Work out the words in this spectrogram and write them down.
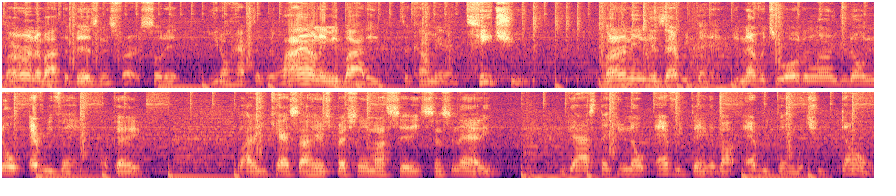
learn about the business first so that you don't have to rely on anybody to come in and teach you. Learning is everything. You're never too old to learn. You don't know everything, okay? A lot of you cats out here, especially in my city, Cincinnati, you guys think you know everything about everything, but you don't.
